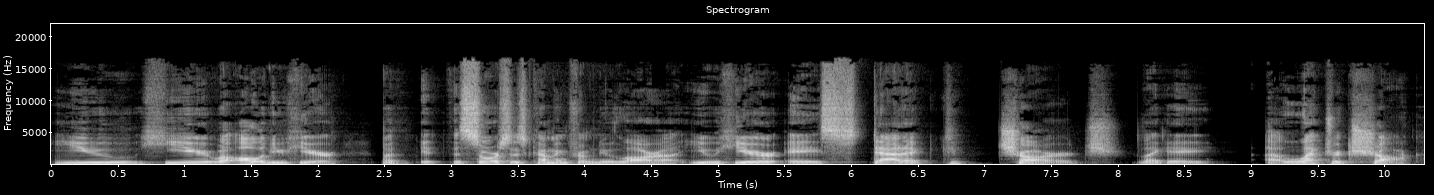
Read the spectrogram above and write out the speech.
you hear, well, all of you hear, but it, the source is coming from Nulara. You hear a static charge, like a electric shock,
